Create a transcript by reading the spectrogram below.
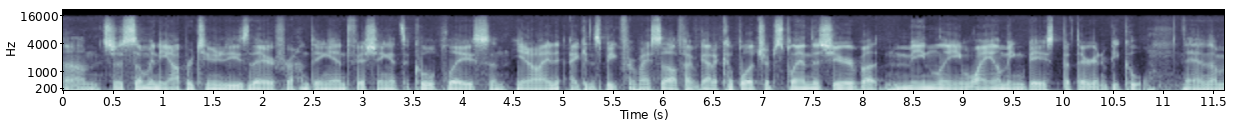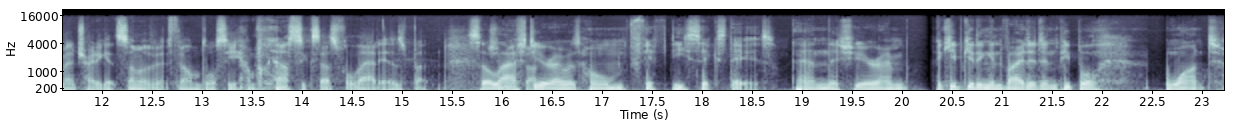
Um, it's just so many opportunities there for hunting and fishing. It's a cool place, and you know, I, I can speak for myself. I've got a couple of trips planned this year, but mainly Wyoming based. But they're going to be cool, and I'm going to try to get some of it filmed. We'll see how how successful that is. But So last year I was home 56 days, and this year I'm I keep getting invited, and people want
